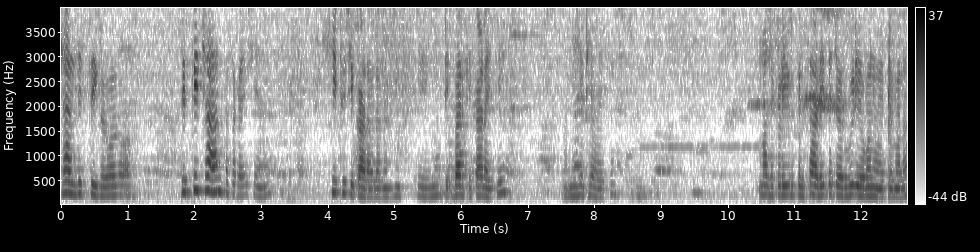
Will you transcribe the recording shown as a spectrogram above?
छान दिसते का बघा. दिसते छान तसा काही विषय नाही. ही ठुशी काढावं लागेल ही हे मोठी बारकी काढायची आणि हे ठेवायचं. माझ्याकडे इरकल साडी त्याच्यावर व्हिडिओ बनवायचा आहे मला.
